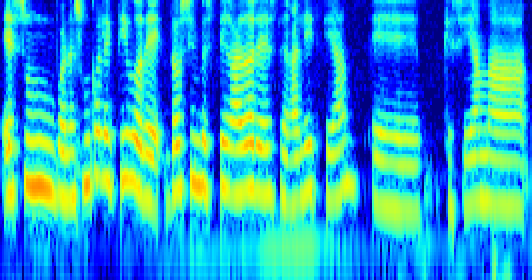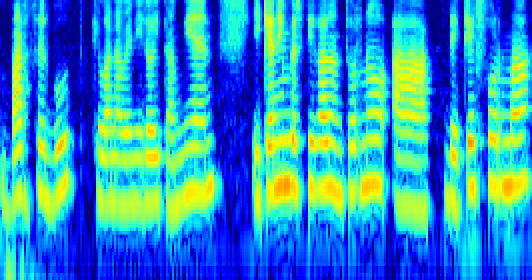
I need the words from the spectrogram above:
es un, bueno, es un colectivo de dos investigadores de Galicia eh, que se llama Barcelbut, que van a venir hoy también, y que han investigado en torno a de qué forma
